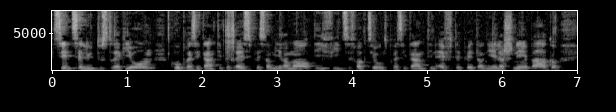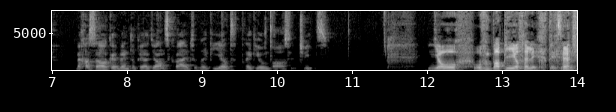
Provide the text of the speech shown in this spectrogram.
sitzen Leute aus der Region. Co-Präsidentin der SP Samira Marti, Vizefraktionspräsidentin FDP Daniela Schneeberger. Man kann sagen, wenn der Beat Jans gewählt wird, regiert die Region Basel die Schweiz. Ja, auf dem Papier vielleicht. Spitzt, äh,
